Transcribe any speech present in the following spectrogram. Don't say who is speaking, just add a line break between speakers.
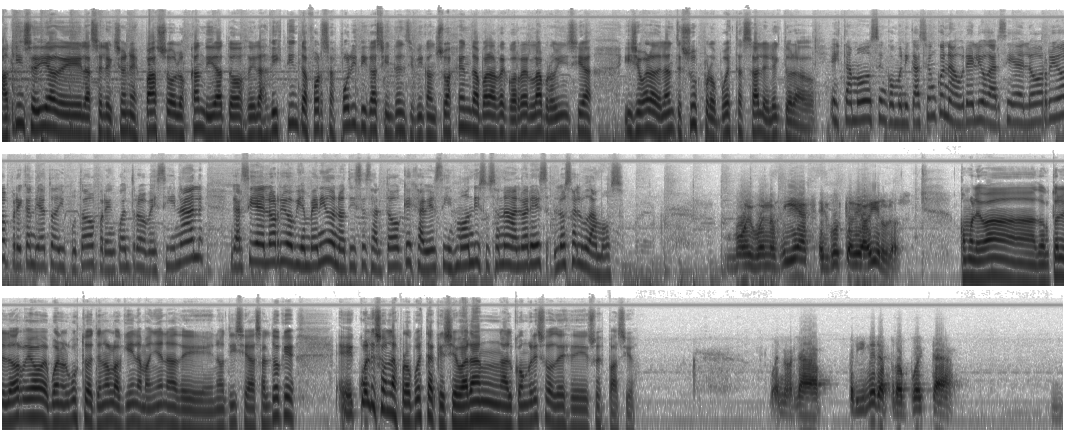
A 15 días de las elecciones paso, los candidatos de las distintas fuerzas políticas intensifican su agenda para recorrer la provincia y llevar adelante sus propuestas al electorado.
Estamos en comunicación con Aurelio García del Orrio, precandidato a diputado por Encuentro Vecinal. García del Orrio, bienvenido a Noticias al Toque. Javier Sismondi y Susana Álvarez, los saludamos.
Muy buenos días, el gusto de oírlos.
¿Cómo le va, doctor Elorrio? Bueno, el gusto de tenerlo aquí en la mañana de Noticias al Toque. Eh, ¿Cuáles son las propuestas que llevarán al Congreso desde su espacio?
Bueno, la primera propuesta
